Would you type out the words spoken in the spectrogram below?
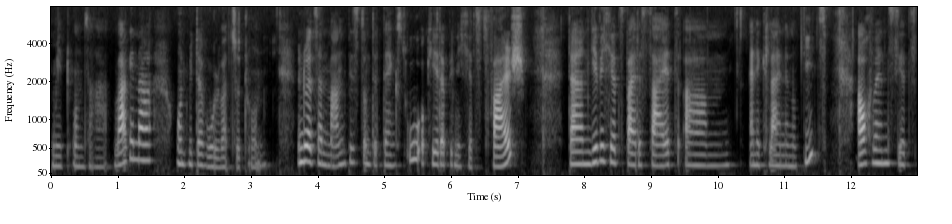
mit unserer Vagina und mit der Vulva zu tun. Wenn du jetzt ein Mann bist und dir denkst, uh, okay, da bin ich jetzt falsch, dann gebe ich jetzt bei der Seite ähm, eine kleine Notiz. Auch wenn es jetzt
